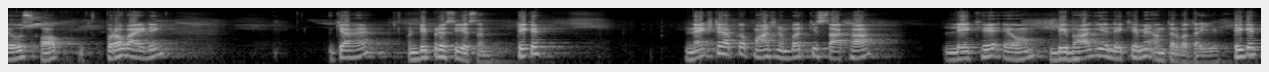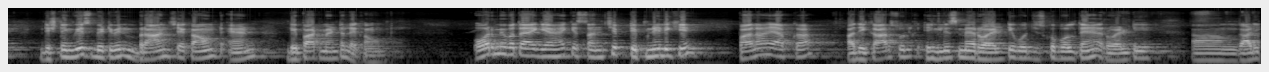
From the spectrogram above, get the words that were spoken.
case of providing क्या है? डिप्रेसिएशन ठीक है? नेक्स्ट है आपका पाँच नंबर की शाखा लेखे एवं विभागीय लेखे में अंतर बताइए, ठीक है? Distinguish between branch account and departmental account और में बताया गया है कि संक्षिप्त टिप्पणी लिखिए। पहला है आपका अधिकार शुल्क, इंग्लिश में रॉयल्टी वो जिसको बोलते हैं रॉयल्टी गाड़ी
